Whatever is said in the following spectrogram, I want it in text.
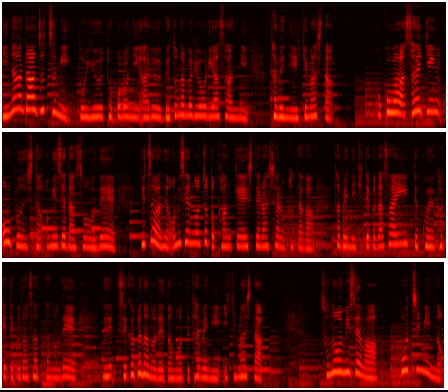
稲田包というところにあるベトナム料理屋さんに食べに行きました。ここは最近オープンしたお店だそうで実はねお店のちょっと関係してらっしゃる方が食べに来てくださいって声かけてくださったので、ね、せっかくなのでと思って食べに行きました。そのお店はホーチミンの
